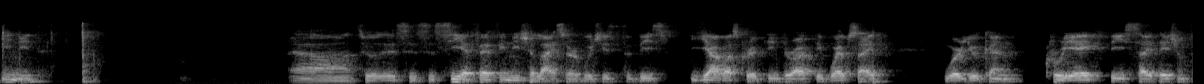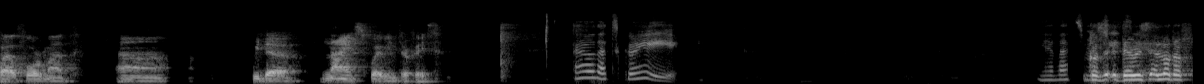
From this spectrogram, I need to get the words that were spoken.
init. Uh, so this is a CFF initializer, which is this JavaScript interactive website where you can create this citation file format uh, with a nice web interface. Oh, that's great. Yeah, that's Because there is a lot of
